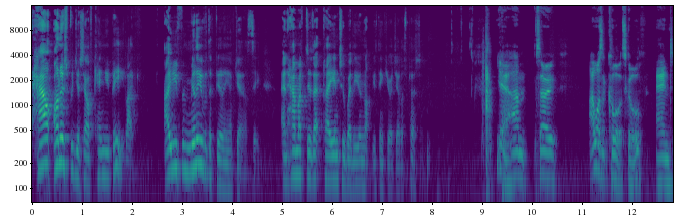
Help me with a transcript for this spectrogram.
how honest with yourself can you be? Like, are you familiar with the feeling of jealousy? And how much does that play into whether or not you think you're a jealous person? Yeah, um, so I wasn't cool at school, and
